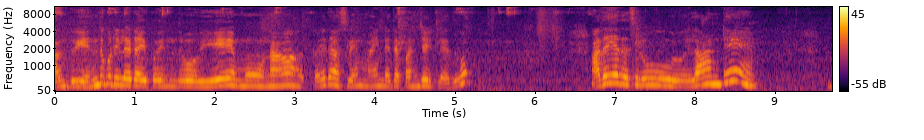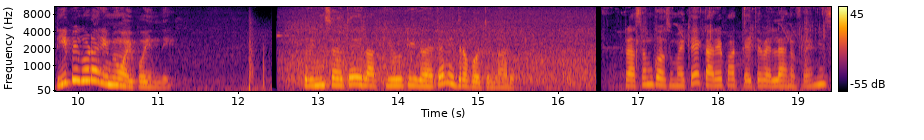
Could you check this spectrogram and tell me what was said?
అది ఎందుకు డిలేట్ అయిపోయిందో ఏమో నాకైతే అసలు ఏం మైండ్ అయితే పనిచేయట్లేదు అదే అది అసలు ఎలా అంటే డీపీ కూడా రిమూవ్ అయిపోయింది. ప్రిన్స్ అయితే ఇలా క్యూటీగా అయితే నిద్రపోతున్నాడు రసం కోసం అయితే కరివేపాకు అయితే వెళ్ళాను ఫ్రెండ్స్.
